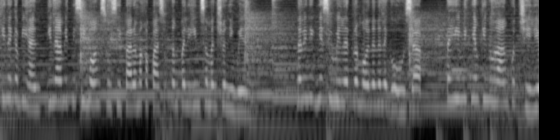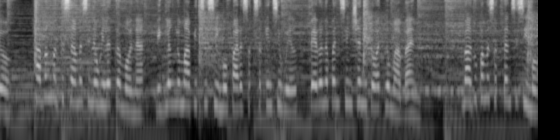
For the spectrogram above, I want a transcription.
Kinagabihan, ginamit ni Simo ang susi para makapasok ng palihim sa mansyon ni Will. Narinig niya si Will at Ramona na nag-uusap. Tahimik niyang kinuha ang kutsilyo. Habang magkasama sina Will at Ramona, biglang lumapit si Simo para saksakin si Will, pero napansin siya nito at lumaban. Bago pa masaktan si Simo,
